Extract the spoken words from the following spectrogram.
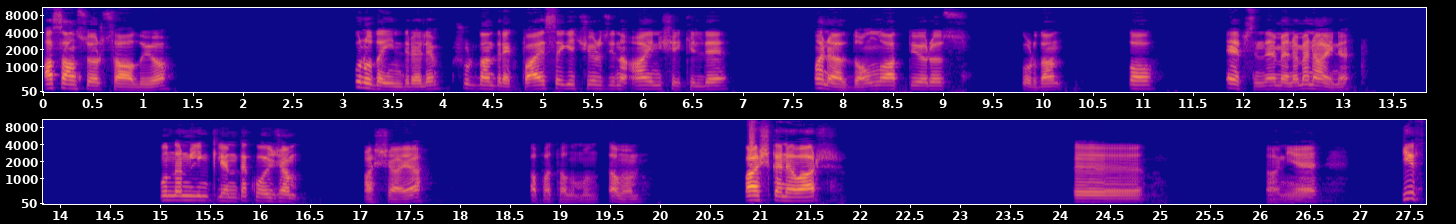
asansör sağlıyor. Bunu da indirelim. Şuradan direkt Files'e geçiyoruz. Yine aynı şekilde manuel download diyoruz. Buradan so hepsinde hemen hemen aynı. Bunların linklerini de koyacağım aşağıya. Kapatalım bunu. Tamam. Başka ne var? Ee, saniye. Gift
